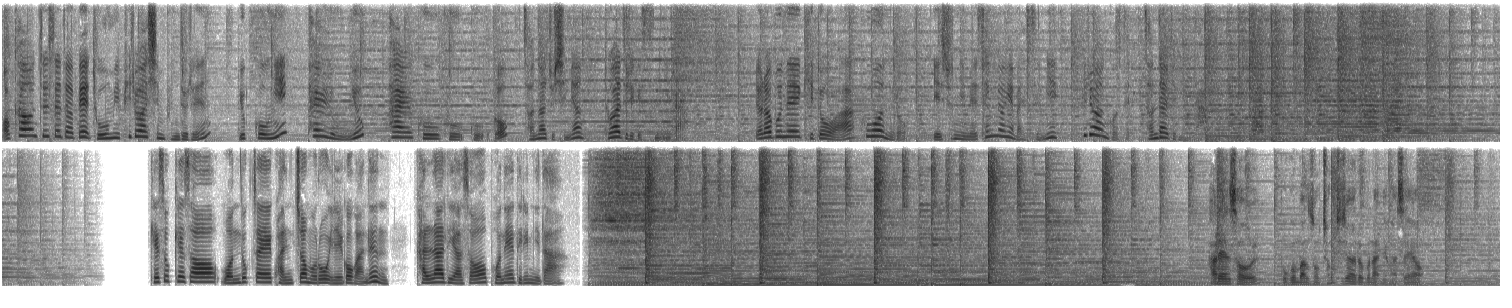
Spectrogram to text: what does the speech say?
account setup에 도움이 필요하신 분들은 602-866-8999로 전화 주시면 도와드리겠습니다. 여러분의 기도와 후원으로 예수님의 생명의 말씀이 필요한 곳에 전달됩니다. 계속해서 원독자의 관점으로 읽어가는 갈라디아서 보내드립니다. 하렌 서울 복음방송 청취자 여러분 안녕하세요.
